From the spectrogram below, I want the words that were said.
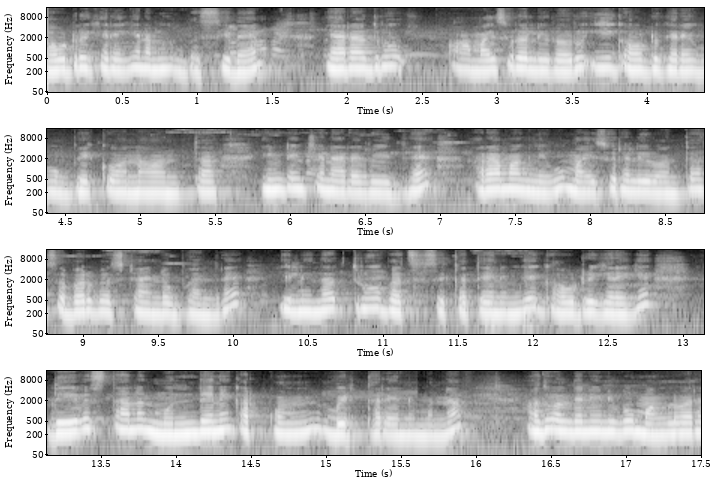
ಗೌಡ್ರಗೆರೆಗೆ ನಮಗೆ ಬಸ್ ಇದೆ. ಯಾರಾದರೂ ಮೈಸೂರಲ್ಲಿರೋರು ಈ ಗೌಡ್ರಗೆರೆಗೆ ಹೋಗಬೇಕು ಅನ್ನೋ ಅಂಥ ಇಂಟೆನ್ಷನ್ ಯಾರಾದರೂ ಇದ್ದರೆ ಆರಾಮಾಗಿ ನೀವು ಮೈಸೂರಲ್ಲಿರುವಂಥ ಸಬರ್ ಬಸ್ ಸ್ಟ್ಯಾಂಡಿಗೆ ಬಂದರೆ, ಇಲ್ಲಿಂದ ಥ್ರೂ ಬಸ್ ಸಿಕ್ಕತ್ತೆ ನಿಮಗೆ ಗೌಡ್ರಿಗೆರೆಗೆ ದೇವಸ್ಥಾನದ ಮುಂದೆನೇ ಕರ್ಕೊಂಡು ಬಿಡ್ತಾರೆ ನಿಮ್ಮನ್ನು. ಅದು ಅಲ್ಲದೆ ನೀವು ಮಂಗಳವಾರ,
